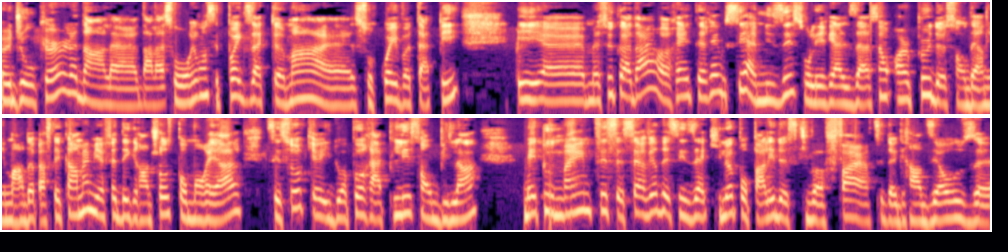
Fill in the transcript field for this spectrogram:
un joker là, dans la dans la soirée. On ne sait pas exactement euh, sur quoi il va taper. Et euh, M. Coder aurait intérêt aussi à miser sur les réalisations un peu de son dernier mandat parce que quand même il a fait des grandes choses pour Montréal. C'est sûr qu'il doit pas rappeler son bilan, mais tout de même, tu sais, se servir de ces acquis-là pour parler de ce qu'il va faire, tu sais, de grandiose, euh,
